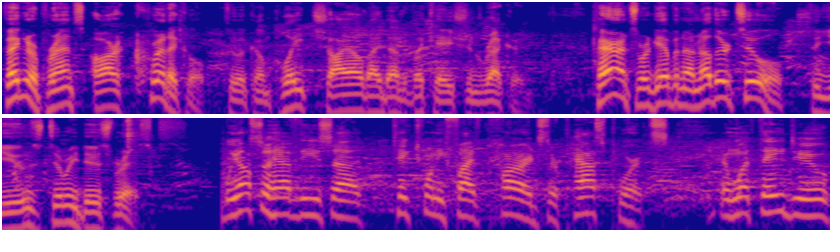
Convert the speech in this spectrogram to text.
Fingerprints are critical to a complete child identification record. Parents were given another tool to use to reduce risks. We also have these uh, Take 25 cards, they're passports. And what they do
